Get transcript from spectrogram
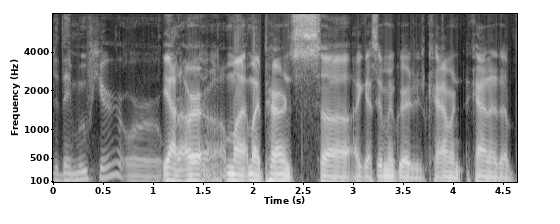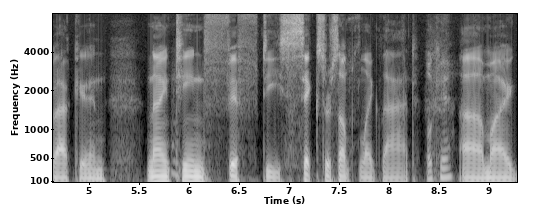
Did they move here or? Yeah, our, my, my parents, uh, I guess, immigrated to Canada back in 1956 or something like that. Okay. Uh, my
